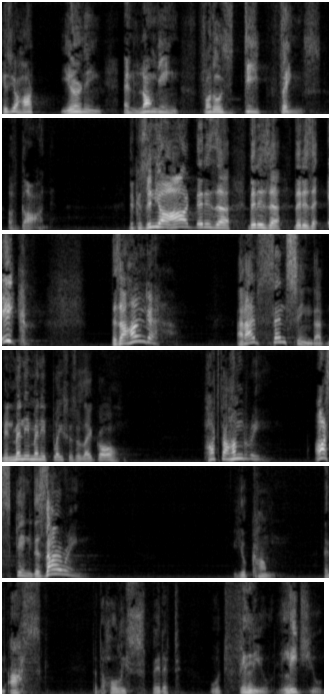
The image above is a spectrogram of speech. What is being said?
Is your heart yearning and longing for those deep things of God? Because in your heart there is a there is a there is a ache. There's a hunger. And I've sensing that in many, many places as I go. Hearts are hungry, asking, desiring. You come and ask that the Holy Spirit would fill you, lead you,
